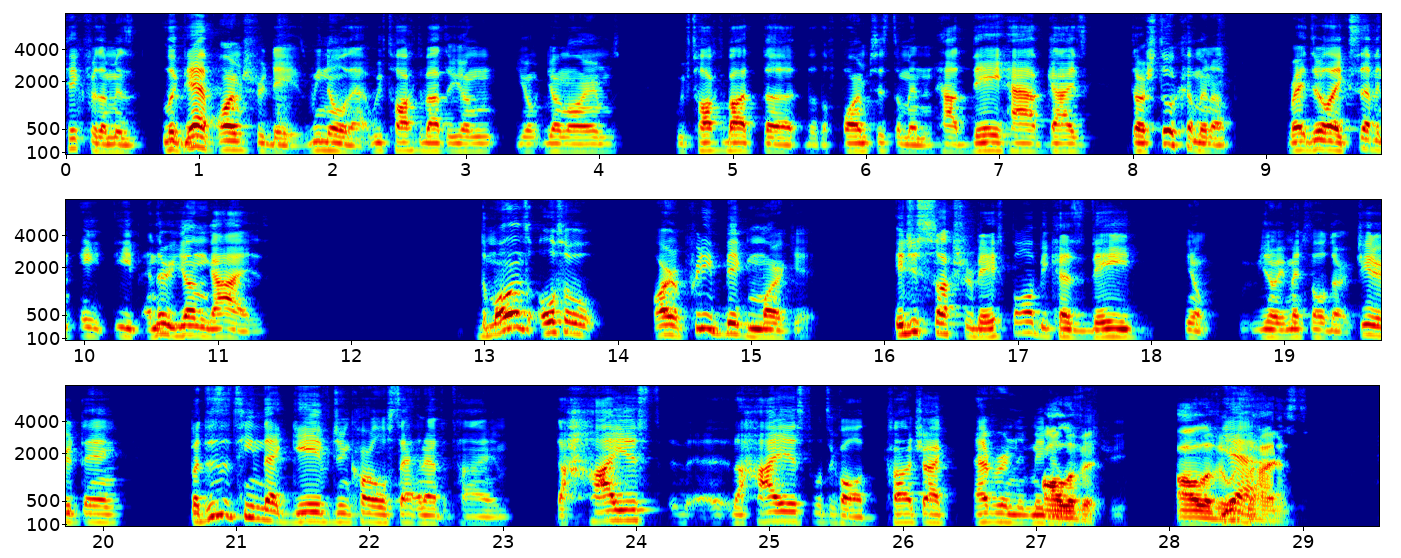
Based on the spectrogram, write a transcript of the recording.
pick for them is look, they have arms for days. We know that. We've talked about their young young, young arms. We've talked about the, the the farm system and how they have guys that are still coming up, right? They're like seven, eight deep, and they're young guys. The Marlins also are a pretty big market. It just sucks for baseball because they, you know, you know, you mentioned the whole Derek Jeter thing, but this is a team that gave Giancarlo Stanton at the time the highest, uh, the highest, what's it called, contract ever in the major All of it. history. All of it was Yeah. the highest.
